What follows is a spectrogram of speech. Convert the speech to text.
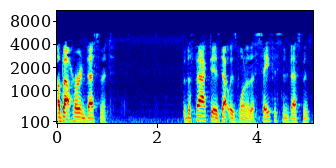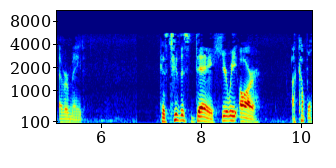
about her investment, but the fact is that was one of the safest investments ever made. Because to this day, here we are, a couple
